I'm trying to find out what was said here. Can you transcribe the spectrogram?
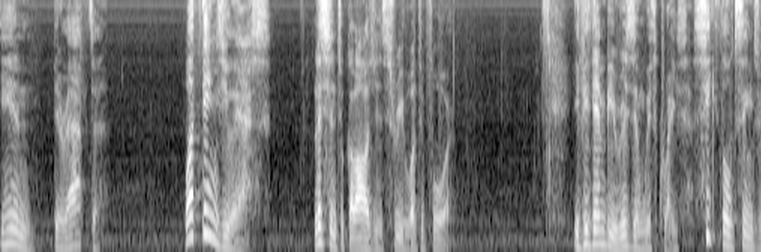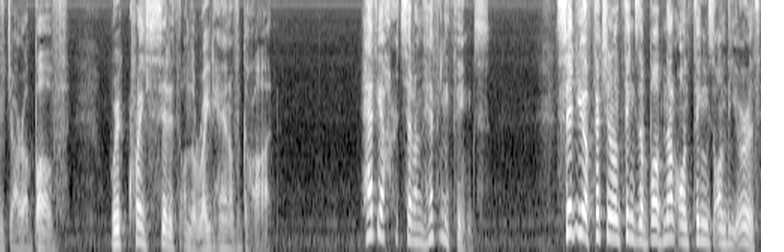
in thereafter. What things, you ask? Listen to Colossians 3 1 to 4. If ye then be risen with Christ, seek those things which are above, where Christ sitteth on the right hand of God. Have your heart set on heavenly things. Set your affection on things above, not on things on the earth.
